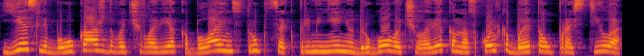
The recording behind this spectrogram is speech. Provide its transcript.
Если бы у каждого человека была инструкция к применению другого человека, насколько бы это упростило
